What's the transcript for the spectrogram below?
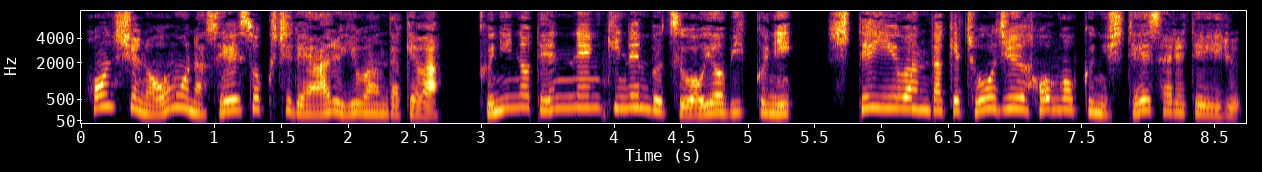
本種の主な生息地であるユアン岳は、国の天然記念物及び国、指定湾岳鳥獣保護区に指定されている。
